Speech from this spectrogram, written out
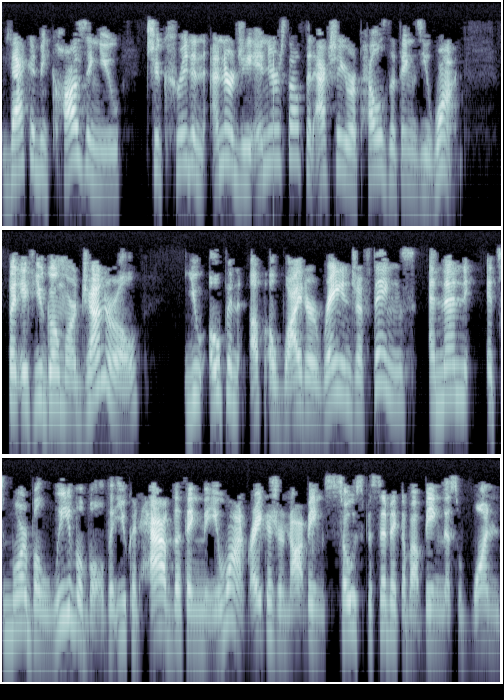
that could be causing you to create an energy in yourself that actually repels the things you want. But if you go more general, you open up a wider range of things and then it's more believable that you could have the thing that you want, right? Because you're not being so specific about being this one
